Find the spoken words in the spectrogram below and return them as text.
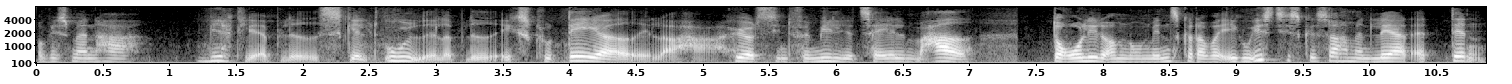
Og hvis man har virkelig er blevet skældt ud, eller blevet ekskluderet, eller har hørt sin familie tale meget dårligt om nogle mennesker, der var egoistiske, så har man lært, at den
